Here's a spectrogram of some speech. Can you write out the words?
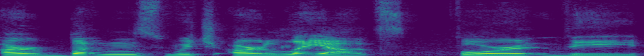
are buttons which are layouts for the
